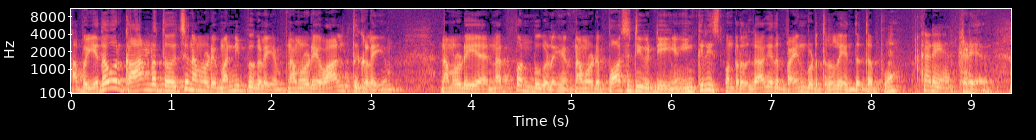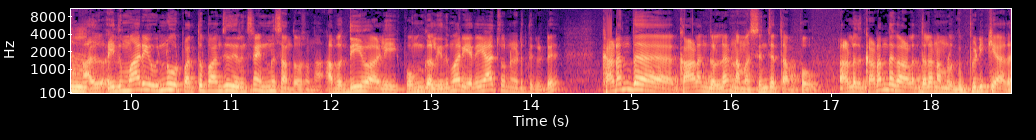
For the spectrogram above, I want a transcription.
அப்போ ஏதோ ஒரு காரணத்தை வச்சு நம்மளுடைய மன்னிப்புகளையும் நம்மளுடைய வாழ்த்துக்களையும் நம்மளுடைய நற்பண்புகளையும் நம்மளுடைய பாசிட்டிவிட்டியையும் இன்க்ரீஸ் பண்ணுறதுக்காக இதை பயன்படுத்துறதுல எந்த தப்பும் கிடையாது. கிடையாது. அது இது மாதிரி இன்னும் ஒரு பத்து பாஞ்சு இருந்துச்சுன்னா இன்னும் சந்தோஷம் தான் அப்போ தீபாவளி பொங்கல் இது மாதிரி எதையாச்சும் ஒன்று எடுத்துக்கிட்டு கடந்த காலங்களில் நம்ம செஞ்ச தப்போ அல்லது கடந்த காலத்தில் நம்மளுக்கு பிடிக்காத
